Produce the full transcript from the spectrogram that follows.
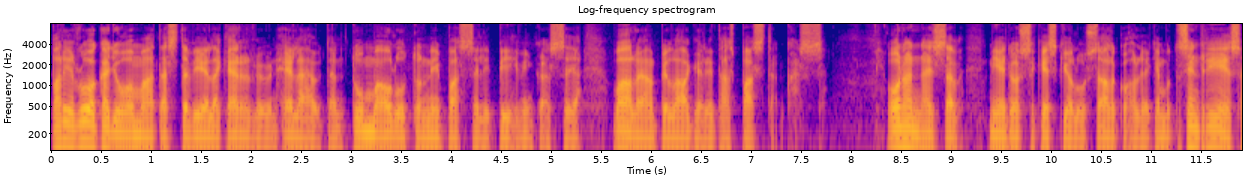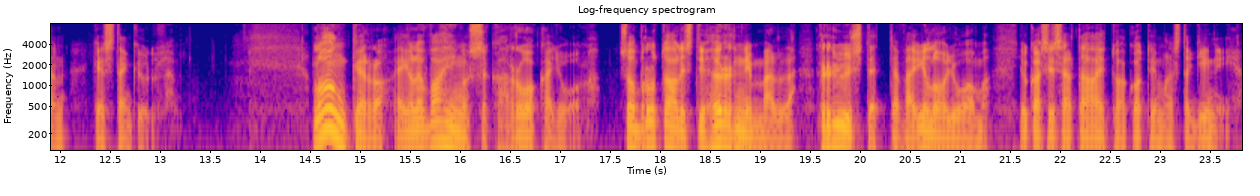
pari ruokajuomaa tästä vielä kärryyn heläytän. Tumma olut on niin passeli pihvin kanssa ja vaaleampi laageri taas pastan kanssa. Onhan näissä miedoissa keskioluissa alkoholiakin, mutta sen riesan kestän kyllä. Lonkero ei ole vahingossakaan ruokajuoma. Se on brutaalisti hörnimmällä ryystettävä ilojuoma, joka sisältää aitoa kotimaista giniä.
